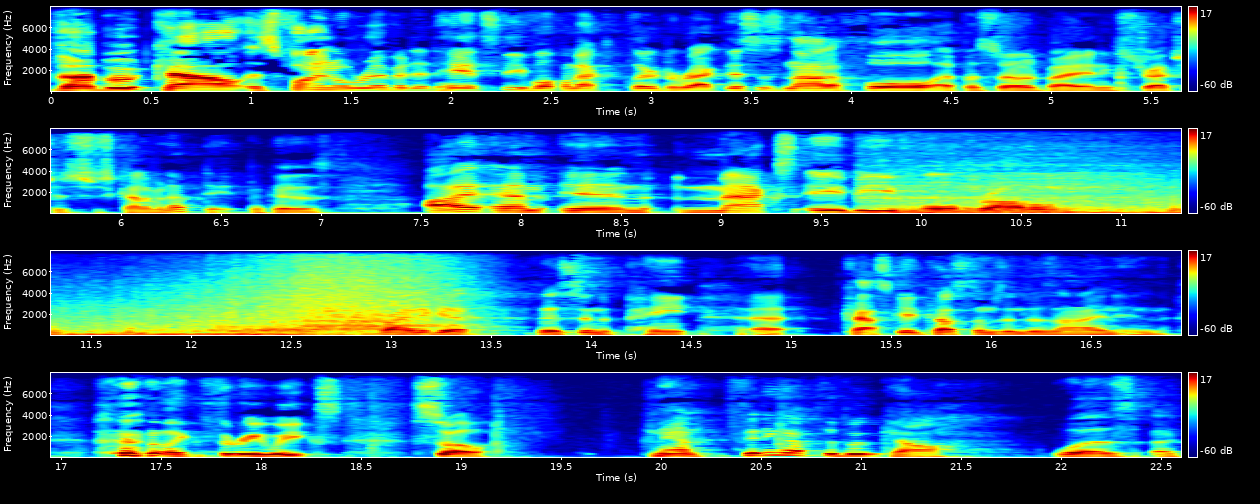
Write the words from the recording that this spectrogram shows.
The boot cowl is final riveted. Hey, it's Steve. Welcome back to Cleared Direct. This is not a full episode by any stretch. It's just kind of an update because I am in max AB full throttle trying to get this into paint at Cascade Customs and Design in like three weeks. So, man, fitting up the boot cowl was a,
